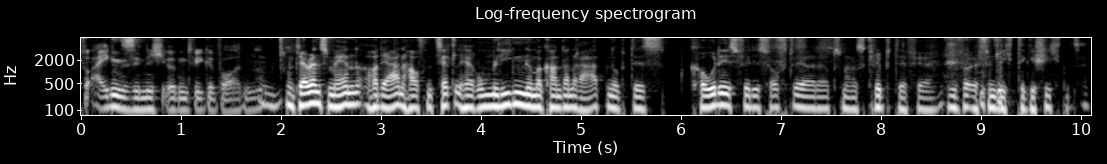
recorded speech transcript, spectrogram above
so eigensinnig irgendwie geworden. Ne? Und Terence Mann hat ja einen Haufen Zettel herumliegen und man kann dann raten, ob das Code ist für die Software oder ob es Manuskripte für unveröffentlichte Geschichten sind.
